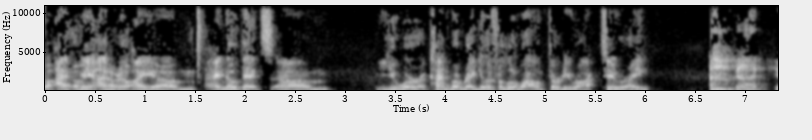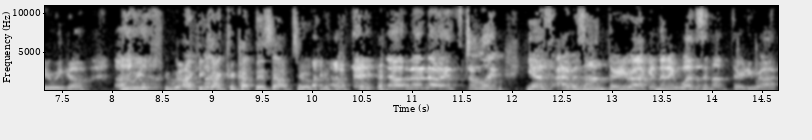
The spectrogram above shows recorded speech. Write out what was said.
I, I mean, I don't know. I um, I know that um, you were kind of a regular for a little while in Thirty Rock too, right? Oh God, here we go. I can I can cut this out too. If you no, no, no. It's totally yes. I was on Thirty Rock, and then I wasn't on Thirty Rock.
